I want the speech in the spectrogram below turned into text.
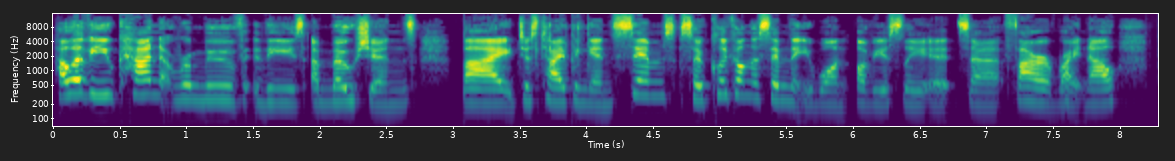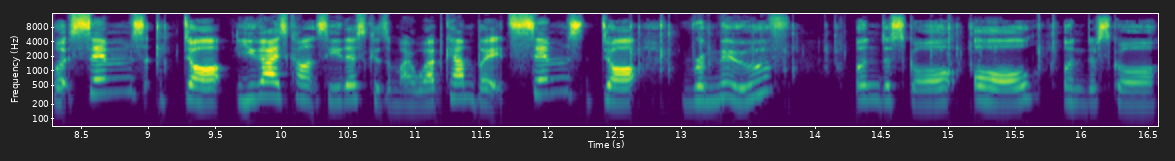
However, you can remove these emotions by just typing in sims. So click on the sim that you want. Obviously, it's uh, Farah right now, but sims dot, you guys can't see this because of my webcam, but it's sims dot remove underscore all underscore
